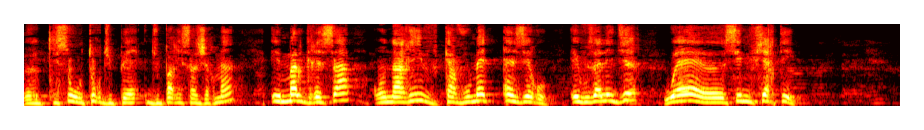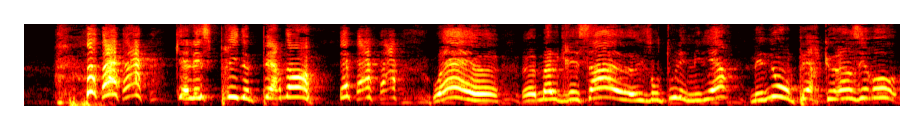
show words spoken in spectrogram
euh, qui sont autour du, du Paris Saint-Germain. Et malgré ça, on n'arrive qu'à vous mettre un zéro. Et vous allez dire, ouais, euh, c'est une fierté. Quel esprit de perdant Ouais, euh, euh, malgré ça, euh, ils ont tous les milliards, mais nous, on perd que 1-0.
